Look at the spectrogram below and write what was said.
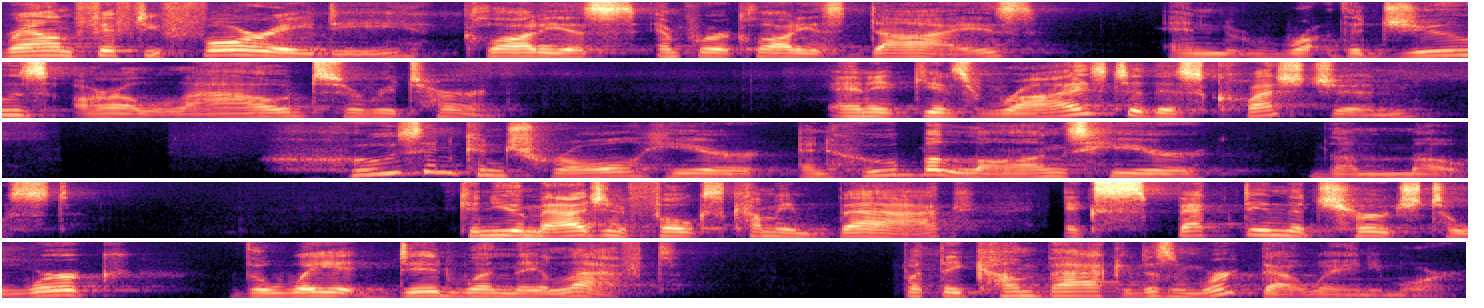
Around 54 AD, Claudius, Emperor Claudius dies, and the Jews are allowed to return. And it gives rise to this question who's in control here and who belongs here the most? Can you imagine folks coming back expecting the church to work the way it did when they left? But they come back, it doesn't work that way anymore.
